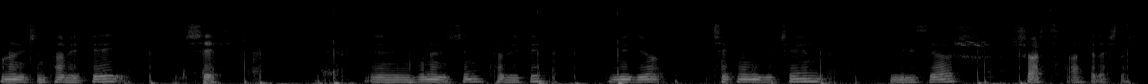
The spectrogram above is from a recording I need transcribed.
Bunun için tabii ki şey e, bunun için tabii ki video çekmemiz için bilgisayar şart arkadaşlar.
